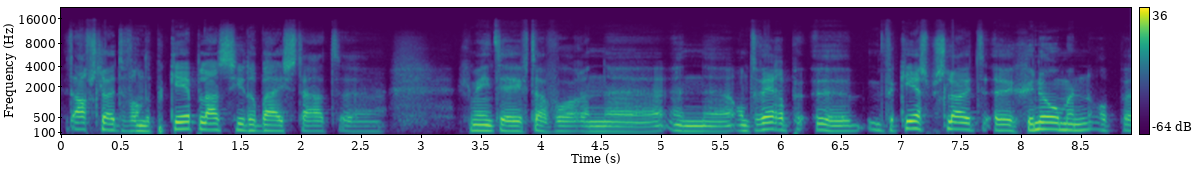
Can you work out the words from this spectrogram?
het afsluiten van de parkeerplaats die erbij staat. de gemeente heeft daarvoor een, een ontwerp verkeersbesluit genomen op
